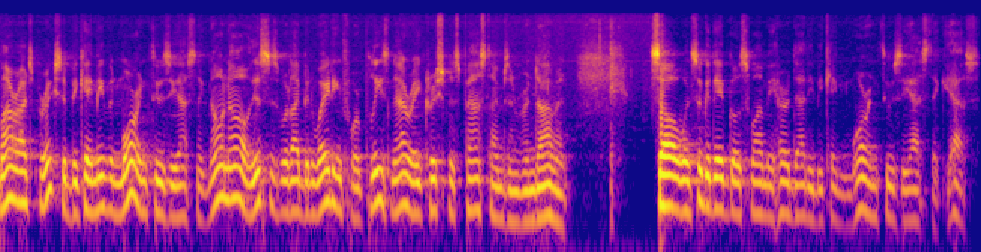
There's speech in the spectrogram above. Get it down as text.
Maharaj Pariksit became even more enthusiastic. No, no, this is what I've been waiting for. Please narrate Krishna's pastimes in Vrindavan. So when Sukadev Goswami heard that, he became more enthusiastic, yes.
